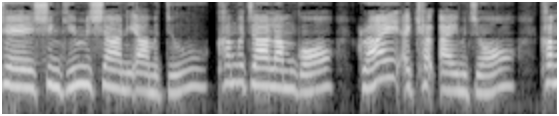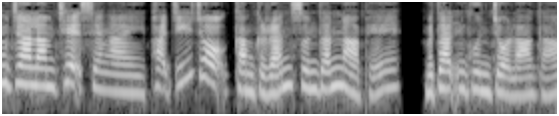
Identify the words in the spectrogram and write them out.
เชชิงกิมชานีอามาดูคำกระจาลำก็ไกรไอคักไอมาจ่อคำกระจาลำเชเซงไอผาจีจ่อคำกระรันสุนดันนาเพมตัดกุญจ่อลากา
